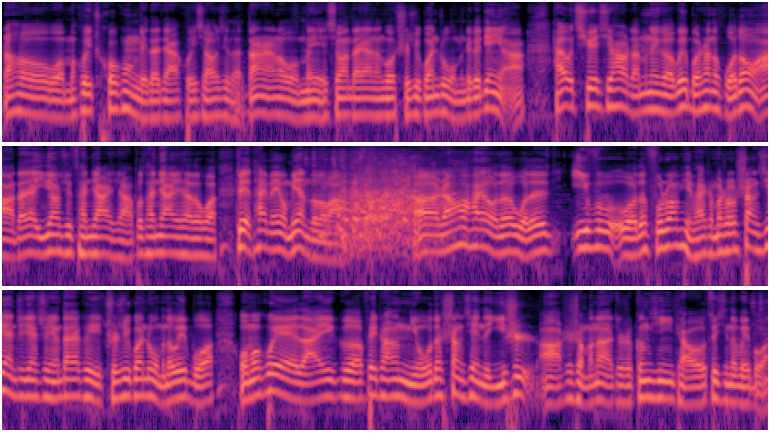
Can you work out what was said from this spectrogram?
然后我们会抽空给大家回消息的。当然了我们也希望大家能够持续关注我们这个电影还有七月七号咱们那个微博上的活动啊大家一定要去参加一下不参加一下的话这也太没有面子了吧。啊然后还有的我的衣服我的服装装品牌什么时候上线？这件事情大家可以持续关注我们的微博，我们会来一个非常牛的上线的仪式啊。是什么呢？就是更新一条最新的微博。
